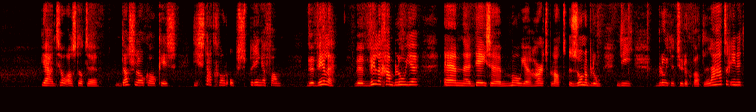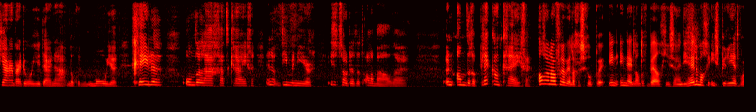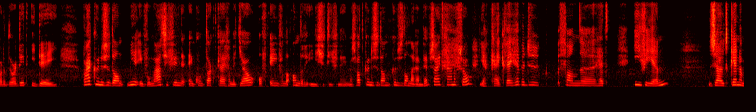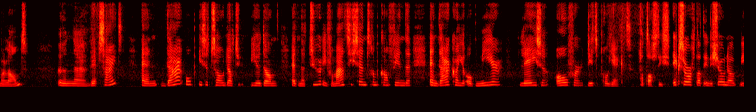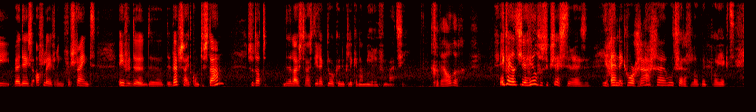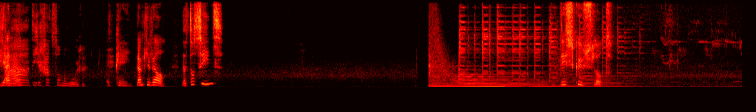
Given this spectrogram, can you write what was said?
ja, zoals dat de daslook ook is. Die staat gewoon op springen van we willen we willen gaan bloeien. En uh, deze mooie hartblad zonnebloem, die bloeit natuurlijk wat later in het jaar, waardoor je daarna nog een mooie gele onderlaag gaat krijgen. En op die manier is het zo dat het allemaal uh, een andere plek kan krijgen. Als er nou vrijwilligersgroepen in, in Nederland of België zijn die helemaal geïnspireerd worden door dit idee, Waar kunnen ze dan meer informatie vinden en contact krijgen met jou of een van de andere initiatiefnemers? Wat kunnen ze dan? Kunnen ze dan naar een website gaan of zo? Ja, kijk, wij hebben de, van uh, het IVN Zuid-Kennemerland een uh, website. En daarop is het zo dat je dan het Natuurinformatiecentrum kan vinden. En daar kan je ook meer lezen over dit project. Fantastisch. Ik zorg dat in de shownote die bij deze aflevering verschijnt, even de, de, de website komt te staan. Zodat de luisteraars direct door kunnen klikken naar meer informatie. Geweldig. Ik wens je heel veel succes, Therese. Ja. En ik hoor graag uh, hoe het verder verloopt met het project. Ja, en, uh, je gaat van me horen. Oké, okay, dankjewel. Nou, tot ziens. Discuslot.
